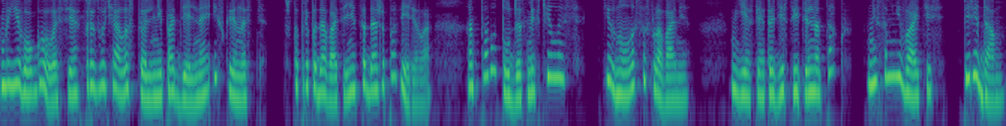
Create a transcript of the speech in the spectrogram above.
в его голосе прозвучала столь неподдельная искренность, что преподавательница даже поверила. Оттого тут же смягчилась, кивнула со словами. «Если это действительно так, не сомневайтесь, передам».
